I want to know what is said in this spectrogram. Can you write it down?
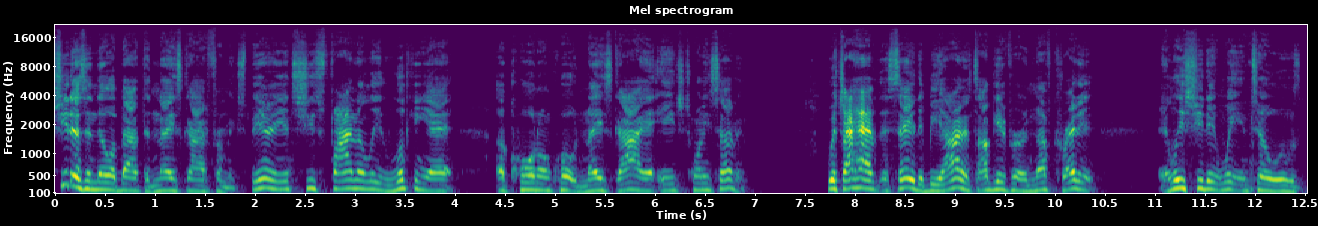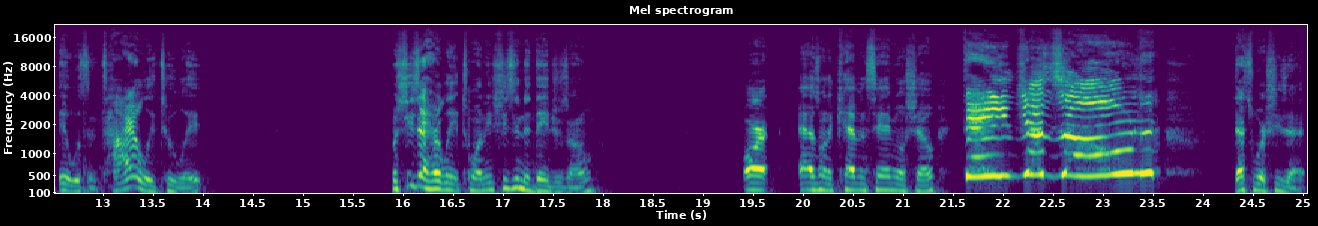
She doesn't know about the nice guy from experience. She's finally looking at a quote unquote nice guy at age 27. Which I have to say, to be honest, I'll give her enough credit. At least she didn't wait until it was it was entirely too late. But she's at her late 20s. She's in the danger zone. or as on the Kevin Samuels show, Danger Zone. That's where she's at.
